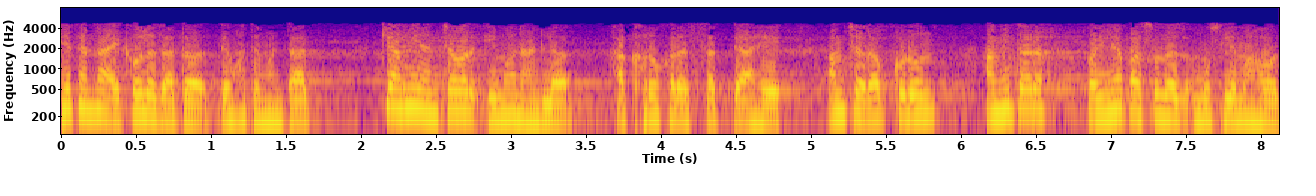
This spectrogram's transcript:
हे त्यांना ऐकवलं जातं तेव्हा ते म्हणतात की आम्ही यांच्यावर इमान आणलं हा खरोखरच सत्य आहे आमच्या रबकडून आम्ही तर पहिल्यापासूनच मुस्लिम आहोत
